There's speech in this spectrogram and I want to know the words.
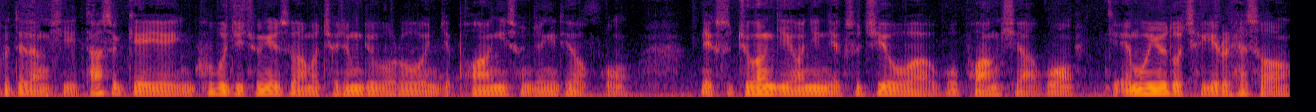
그때 당시 다섯 개의 후보지 중에서 아마 최종적으로 이제 포항이 선정이 되었고 넥스 주관 기관인 넥스 지오하고 포항시하고 MOU도 체결을 해서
